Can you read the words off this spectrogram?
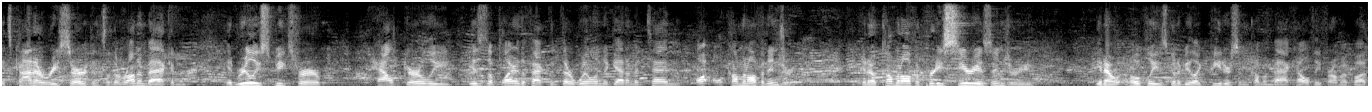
it's kind of resurgence of the running back, and it really speaks for how Gurley is the player. The fact that they're willing to get him at ten, coming off an injury, you know, coming off a pretty serious injury. You know, hopefully he's going to be like Peterson coming back healthy from it, but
